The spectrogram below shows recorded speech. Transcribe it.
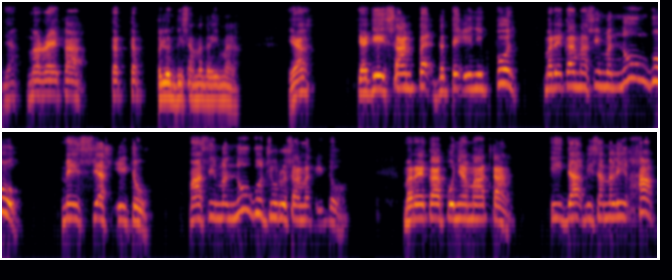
ya mereka tetap belum bisa menerima. Ya jadi sampai detik ini pun mereka masih menunggu Mesias itu. Masih menunggu juru selamat itu. Mereka punya mata tidak bisa melihat.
